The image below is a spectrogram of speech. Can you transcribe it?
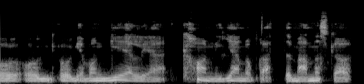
og, og, og, evangeliet kan gjenopprette mennesker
